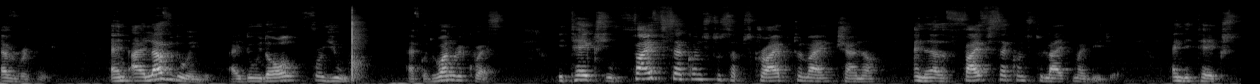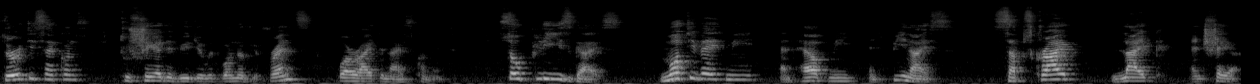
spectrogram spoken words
everything. And I love doing it. I do it all for you. I've got one request. It takes you 5 seconds to subscribe to my channel and another 5 seconds to like my video. And it takes 30 seconds to share the video with one of your friends or write a nice comment. So please guys, motivate me and help me and be nice. Subscribe, like and share.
